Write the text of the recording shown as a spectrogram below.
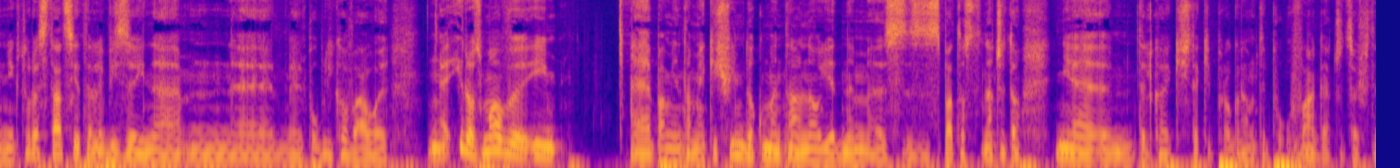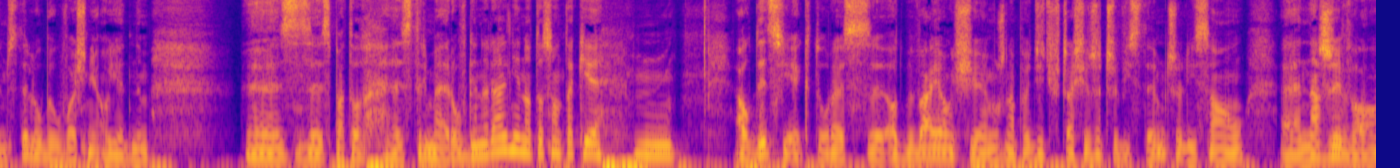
niektóre stacje telewizyjne mm, publikowały i rozmowy, i Pamiętam jakiś film dokumentalny o jednym z, z patos... Znaczy to nie tylko jakiś taki program typu Uwaga czy coś w tym stylu, był właśnie o jednym z, z pato streamerów. Generalnie no to są takie mm, audycje, które z, odbywają się, można powiedzieć, w czasie rzeczywistym, czyli są e, na żywo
